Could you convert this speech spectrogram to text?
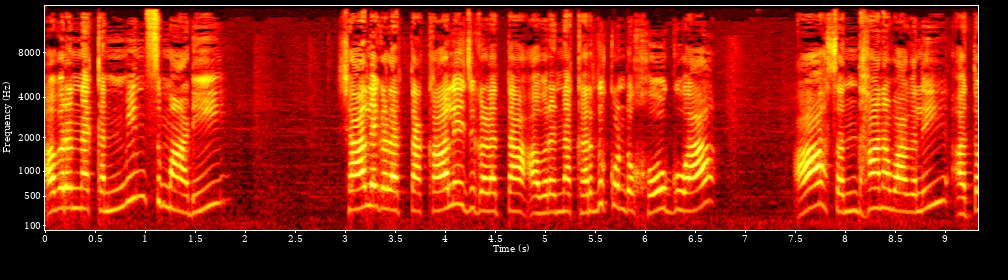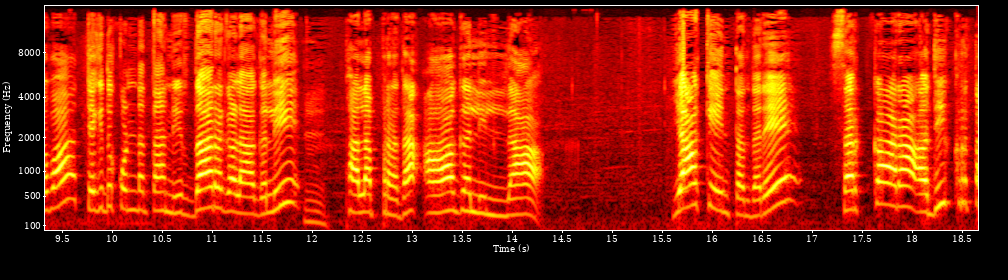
ಅವರನ್ನ ಕನ್ವಿನ್ಸ್ ಮಾಡಿ ಶಾಲೆಗಳತ್ತ ಕಾಲೇಜುಗಳತ್ತ ಅವರನ್ನ ಕರೆದುಕೊಂಡು ಹೋಗುವ ಆ ಸಂಧಾನವಾಗಲಿ ಅಥವಾ ತೆಗೆದುಕೊಂಡಂತಹ ನಿರ್ಧಾರಗಳಾಗಲಿ ಫಲಪ್ರದ ಆಗಲಿಲ್ಲ. ಯಾಕೆ ಅಂತಂದರೆ ಸರ್ಕಾರ ಅಧಿಕೃತ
